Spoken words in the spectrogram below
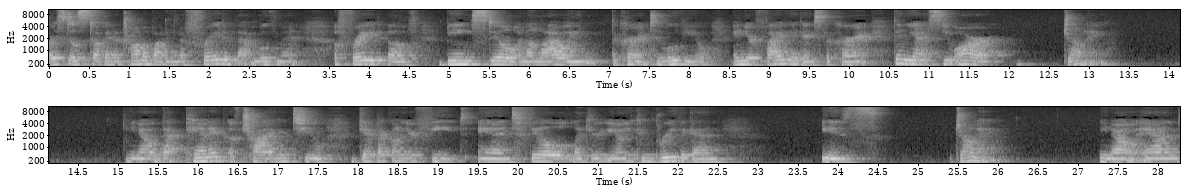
are still stuck in a trauma body and afraid of that movement, afraid of being still and allowing the current to move you, and you're fighting against the current, then yes, you are drowning. You know, that panic of trying to get back on your feet and feel like you're, you know, you can breathe again is drowning. You know, and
